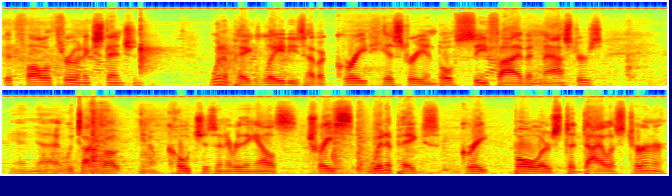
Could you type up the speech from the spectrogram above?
Good follow through and extension. Winnipeg ladies have a great history in both C5 and Masters. And uh, we talk about, you know, coaches and everything else. Trace Winnipeg's great bowlers to Dylas Turner.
